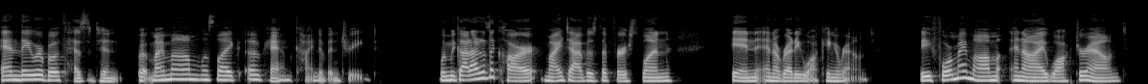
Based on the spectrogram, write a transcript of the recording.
And they were both hesitant, but my mom was like, okay, I'm kind of intrigued. When we got out of the car, my dad was the first one in and already walking around. Before my mom and I walked around,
